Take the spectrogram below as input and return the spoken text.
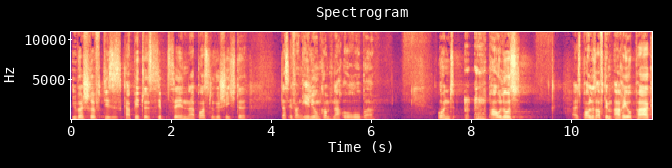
Überschrift dieses Kapitels 17 in Apostelgeschichte, das Evangelium kommt nach Europa. Und Paulus als Paulus auf dem Areopag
